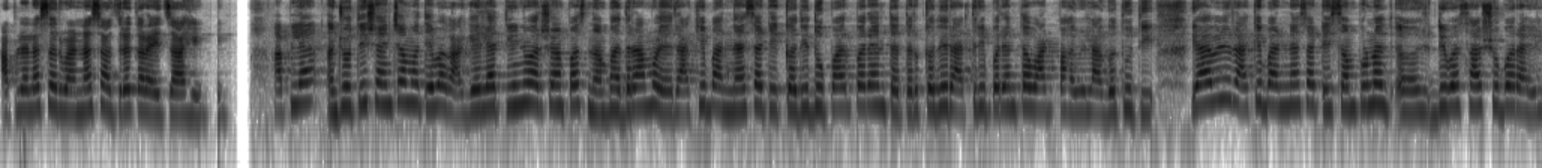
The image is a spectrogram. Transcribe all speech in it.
आपल्याला सर्वांना साजरं करायचं आहे. आपल्या ज्योतिषांच्या मते बघा गेल्या तीन वर्षांपासून भद्रामुळे राखी बांधण्यासाठी कधी दुपारपर्यंत तर कधी रात्रीपर्यंत वाट पाहावी लागत होती. यावेळी राखी बांधण्यासाठी संपूर्ण दिवस हा शुभ राहील.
